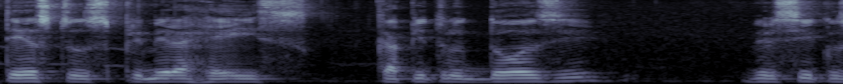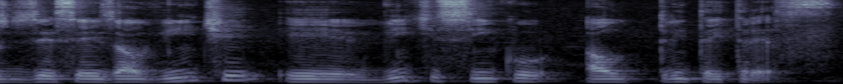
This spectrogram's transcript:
textos 1 Reis, capítulo 12, versículos 16 ao 20 e 25 ao 33.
